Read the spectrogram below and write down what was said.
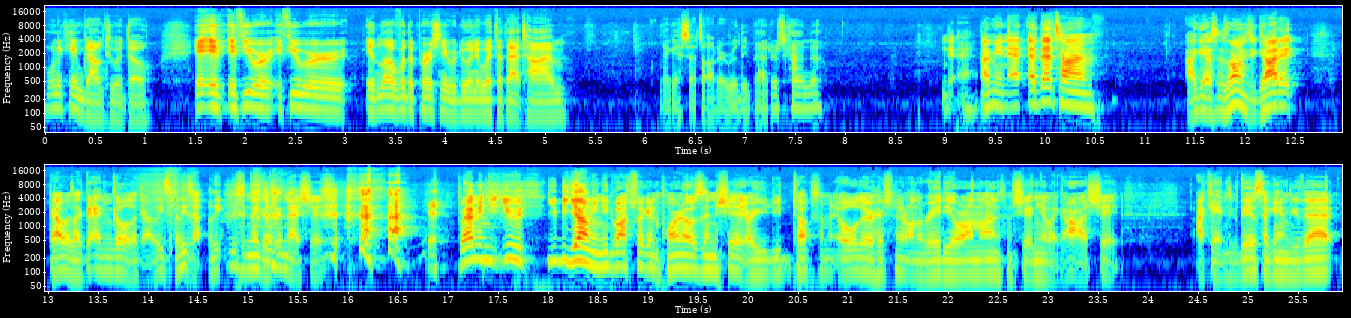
when it came down to it, though, if if you were if you were in love with the person you were doing it with at that time, I guess that's all that really matters, kind of. Yeah, I mean, at, at that time, I guess as long as you got it, that was like the end goal. Like at least, at least, at least a nigga's in that shit. Yeah. But I mean, you you'd be young and you'd watch fucking pornos and shit, or you'd, you'd talk to someone older, hear something on the radio or online, some shit, and you're like, ah, shit, I can't do this, I can't do that.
